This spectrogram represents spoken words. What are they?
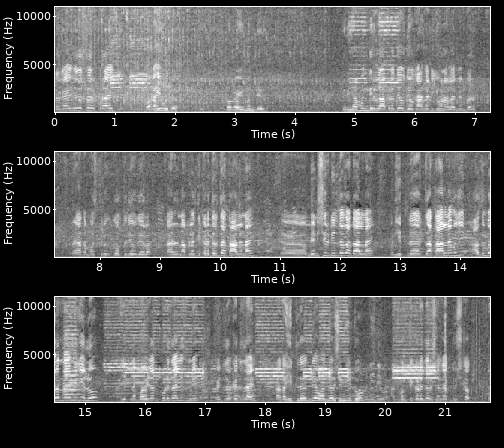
तर काय ह्याचं सरप्राईज बघा ही होतं बघा ही मंदिर. तर ह्या मंदिरला आपल्या देवदेव करायसाठी घेऊन आला मेंबर तर आता मस्तपैकी करतो देवदेवला. कारण आपल्याला तिकडे तर जाता आलं नाही. मेन शिर्डीला तर जाता आलं नाही. पण इथलं जाता आलं नाही म्हणजे अजूनपर्यंत नाही मी गेलो. इथनं भविष्यात पुढे जाईलच मी. कधी तर कधी जाईन. आता इथलं देवाचं दर्शन घेतो. आणि मग तिकडे दर्शनला एक दिवशी जातो.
